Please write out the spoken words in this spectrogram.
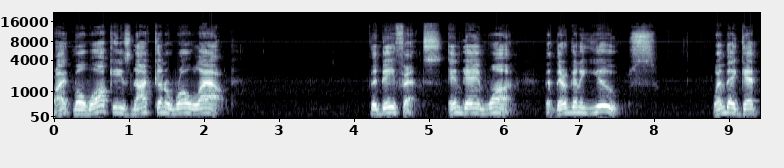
right? Milwaukee's not going to roll out the defense in game one that they're going to use when they get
